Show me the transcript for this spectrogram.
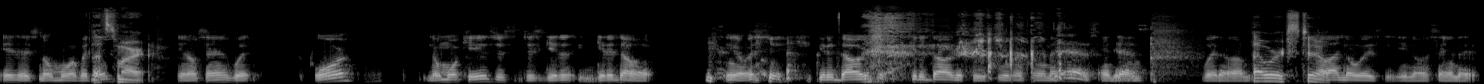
it, it's no more. But that's then, smart. You know what I'm saying? But or no more kids. Just just get a get a dog. You know, get a dog, get a dog or two. You know what I'm saying? Yes, and yes. then, but um, that works too. All I know is, you know, what I'm saying that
